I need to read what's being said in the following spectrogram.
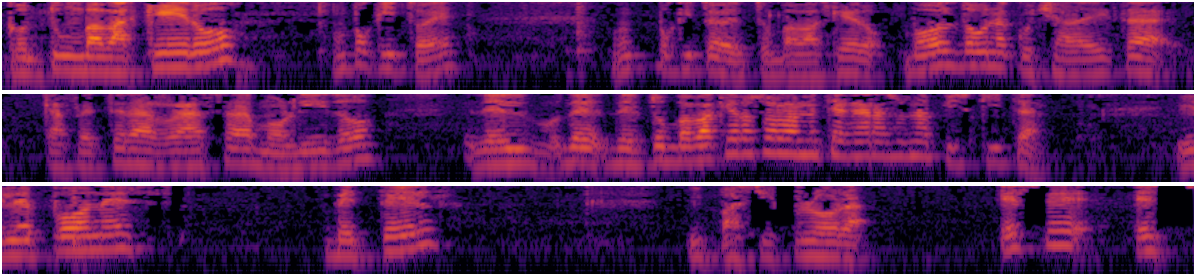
con tumbabaquero, un poquito, ¿eh? Un poquito de tumbabaquero. Boldo, una cucharadita cafetera rasa, molido. Del, de- del tumbabaquero solamente agarras una pizquita y le pones betel y pasiflora. Ese es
